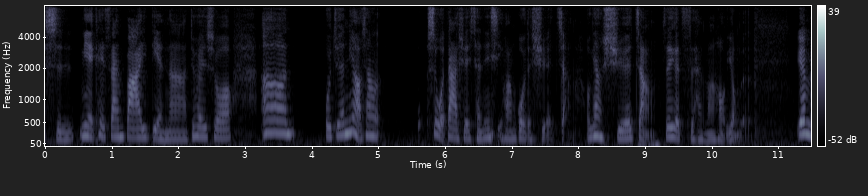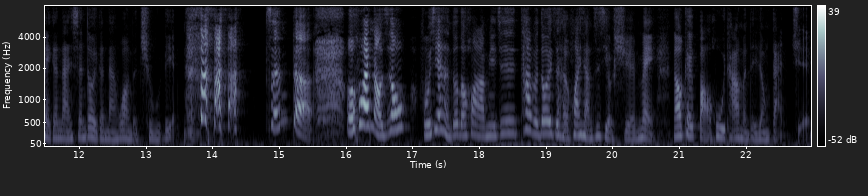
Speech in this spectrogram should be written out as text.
时，你也可以三八一点呐、啊，就会说啊、我觉得你好像是我大学曾经喜欢过的学长。我跟你讲，学长这个词还蛮好用的，因为每个男生都有一个难忘的初恋。真的，我忽然脑子中浮现很多的画面，就是他们都一直很幻想自己有学妹，然后可以保护他们的一种感觉。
